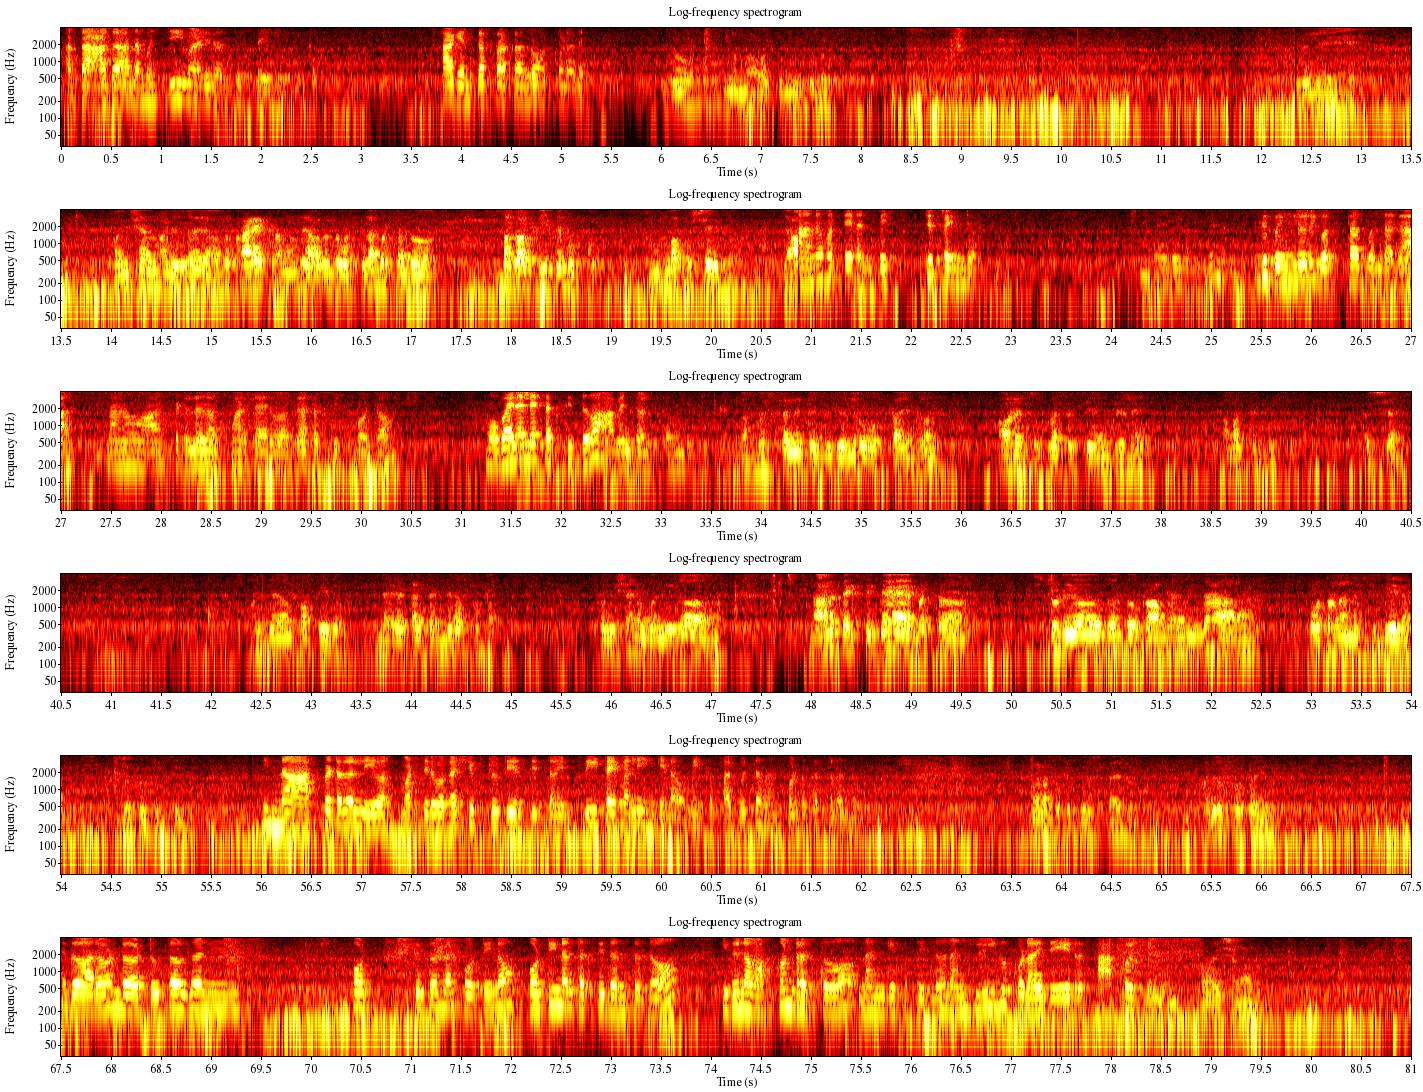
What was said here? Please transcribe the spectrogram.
ಅಂತ ಆಗ ನಮ್ಮ ಅಜ್ಜಿ ಮಾಡಿರೋಂಥ ಸ್ಟೈಲ್ ಇರಬೇಕು. ಹಾಗೆ ಎಂಥ ಫ್ರಾಕ್ ಆದರೂ ಹಾಕ್ಕೊಳ್ಳೋದೆ ಇದರಲ್ಲಿ ಫಂಕ್ಷನ್ ಮಾಡಿದ್ರು ಯಾವುದೋ ಕಾರ್ಯಕ್ರಮದ್ದು ಯಾವುದಂತ ಗೊತ್ತಿಲ್ಲ ಬಟ್ ಅದು ಭಗವದ್ಗೀತೆ ಬುಕ್ಕು ತುಂಬ ಖುಷಿ ಆಯಿತು. ನಾನು ಮತ್ತೆ ನನ್ನ ಬೆಸ್ಟ್ ಫ್ರೆಂಡ್ ಇದು ಬೆಂಗಳೂರಿಗೆ ಹೊಸ್ದಾಗಿ ಬಂದಾಗ ನಾನು ಹಾಸ್ಪಿಟಲಲ್ಲಿ ವರ್ಕ್ ಮಾಡ್ತಾ ಇರುವಾಗ ತೆಗ್ಸಿದ್ದು ಫೋಟೋ ಮೊಬೈಲಲ್ಲೇ ತೆಗ್ಸಿದ್ದು, ಆಮೇಲೆ ತೊಳ್ಸ್ಕೊಂಬಂದಿದ್ದು ಬಸ್ಸಲ್ಲೇ ತೆಗೆದಿದ್ದೆಲ್ಲ ಹೋಗ್ತಾ ಇದ್ದು. ಅವನ ಹೆಸರು ಸಚಿ ಅಂತೇಳಿ ಅವಾಗ ತೆಗೆದಿತ್ತು. ಅಷ್ಟೇ ಒರಿಜಿನಲ್ ಕಾಪಿ ಇದು. ಡೈರೆಕ್ಟಾಗಿ ತೆಗೆದಿರೋ ಫೋಟೋ ಫಂಕ್ಷನಿಗೆ ಬಂದಿದ್ದು. ನಾನು ತೆಗೆಸಿದ್ದೆ ಬಟ್ ಸ್ಟುಡಿಯೋದೊಂದು ಪ್ರಾಬ್ಲಮಿಂದ ಫೋಟೋ ನನಗೆ ಸಿಗಲಿಲ್ಲ. ಜೊತೆ ತೆಗೆಸಿದ್ದೆ. ಇನ್ನು ಹಾಸ್ಪಿಟಲಲ್ಲಿ ವರ್ಕ್ ಮಾಡ್ತಿರುವಾಗ ಶಿಫ್ಟ್ ಡ್ಯೂಟಿ ಇರ್ತಿತ್ತು. ಇನ್ನು ಫ್ರೀ ಟೈಮಲ್ಲಿ ಹಿಂಗೆ ನಾವು ಮೇಕಪ್ ಆಗಿಬಿಟ್ಟು ನಾನು ಫೋಟೋ ಕತ್ಕೊಳ್ಳೋದು ಗಣಪತಿ ಕೂರಿಸ್ತಾ ಇದ್ದರು ಅದ್ರ ಫೋಟೋ ಇದು. ಇದು around two thousand four two thousand fourteen ಫೋರ್ಟೀನಲ್ಲಿ ತೆಗ್ಸಿದಂಥದ್ದು. ಇದು ನಮ್ಮ ಅಕ್ಕನ ಡ್ರೆಸ್ಸು ನನಗೆ ಕೊಟ್ಟಿದ್ದು. ನಾನು ಈಗೂ ಕೂಡ ಇದೇ ಡ್ರೆಸ್ ಹಾಕೊಳ್ತೀನಿ.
